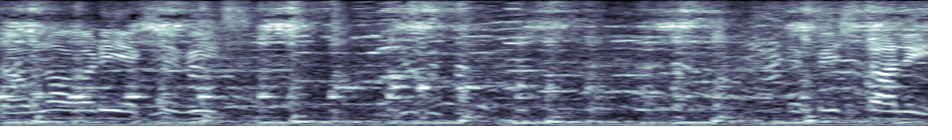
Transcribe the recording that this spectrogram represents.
नवला वडी एकशे वीस. ते फिश थाली.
